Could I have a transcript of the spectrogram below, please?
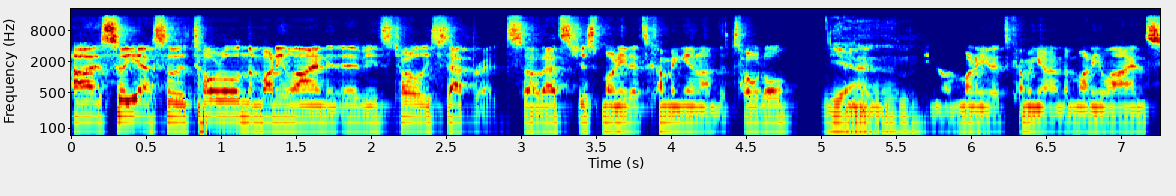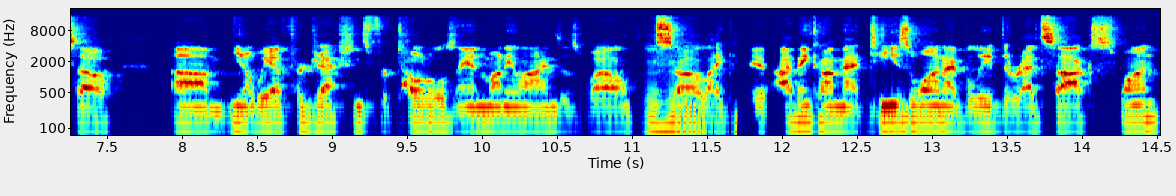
Uh, so yeah, so the total and the money line, I mean, it's totally separate. So that's just money that's coming in on the total. Yeah, and then, um, you know, money that's coming in on the money line. So, um, you know, we have projections for totals and money lines as well. So, Mhm. like, I think on that tease one, I believe the Red Sox one,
